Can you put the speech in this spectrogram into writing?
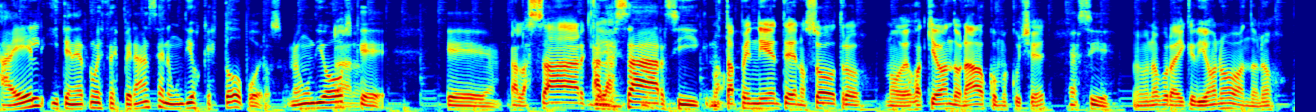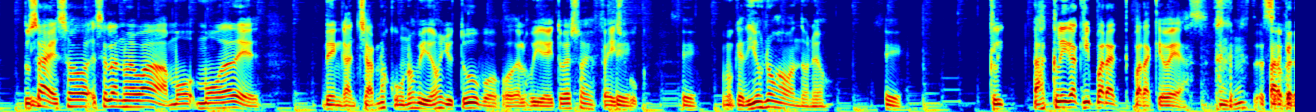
a Él y tener nuestra esperanza en un Dios que es todopoderoso, no en un Dios Claro. que, que Al azar. que al azar, sí, No, no, está pendiente de nosotros. Nos dejó aquí abandonados, como escuché. así, Uno por ahí que Dios nos abandonó. Tú sabes, eso, esa es la nueva mo- moda de, de engancharnos con unos videos en YouTube o, o de los videitos esos de Facebook. sí, Como que Dios nos abandonó. sí. Clic- haz clic aquí para, para que veas. Para, que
